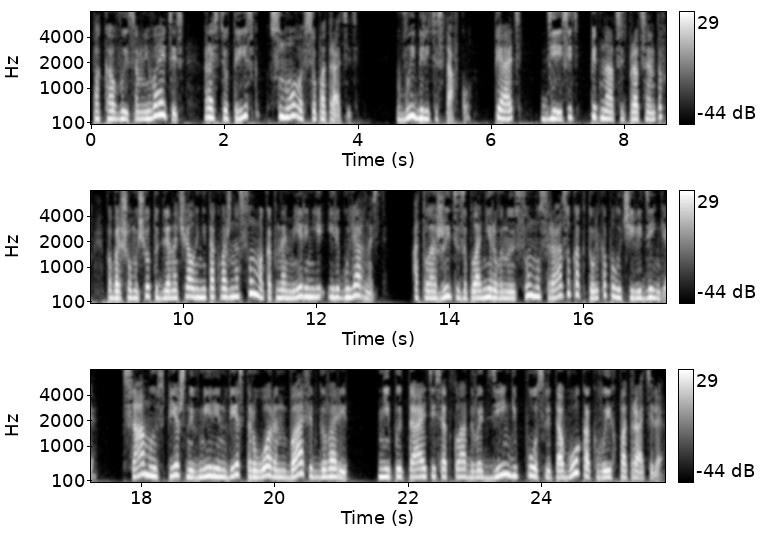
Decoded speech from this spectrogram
Пока вы сомневаетесь, растет риск снова все потратить. Выберите ставку. 5, 10, 15%. По большому счету для начала не так важна сумма, как намерение и регулярность. Отложите запланированную сумму сразу, как только получили деньги. Самый успешный в мире инвестор Уоррен Баффет говорит, не пытайтесь откладывать деньги после того, как вы их потратили.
